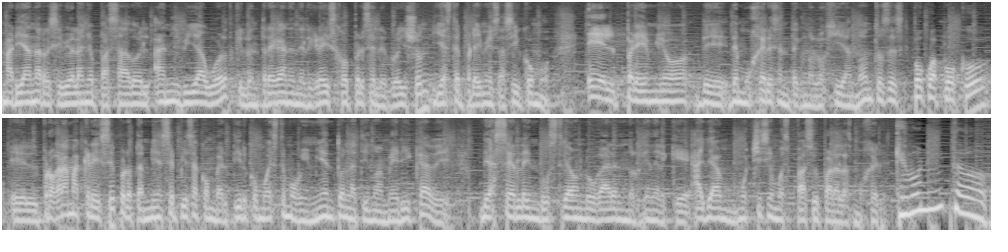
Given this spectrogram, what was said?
Mariana recibió el año pasado el Annie B Award que lo entregan en el Grace Hopper Celebration y este premio es así como el premio de, de mujeres en tecnología, ¿no? Entonces poco a poco el programa crece pero también se empieza a convertir como este movimiento en Latinoamérica de, de hacer la industria un lugar en el, que haya muchísimo espacio para las las mujeres. ¡Qué bonito!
